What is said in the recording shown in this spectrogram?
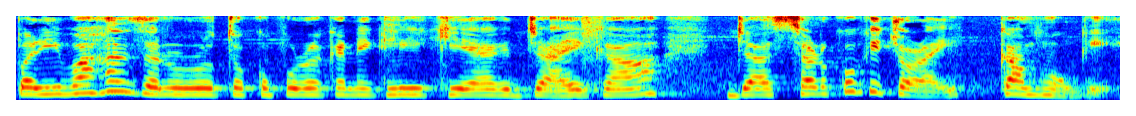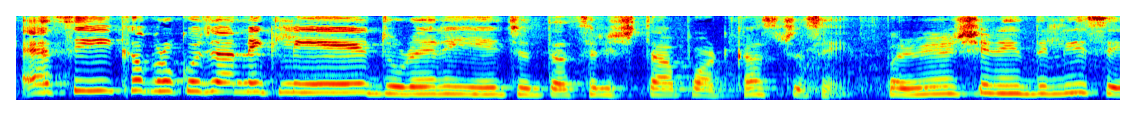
परिवहन जरूरतों को पूरा करने के लिए किया जाएगा, जहाँ सड़कों की चौड़ाई कम होगी। ऐसी ही खबरों को जानने के लिए जुड़े रहिए जनता सरिश्ता पॉडकास्ट से। परवीन दिल्ली से।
